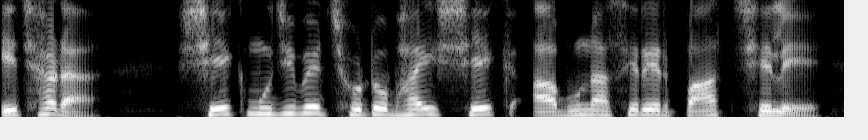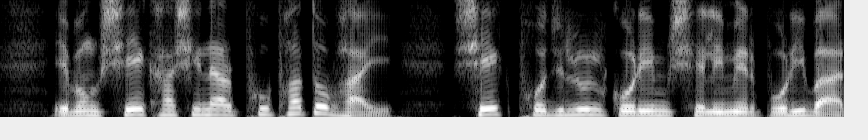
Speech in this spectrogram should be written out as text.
এছাড়া শেখ মুজিবের ছোট ভাই শেখ আবু নাসেরের পাঁচ ছেলে এবং শেখ হাসিনার ফুফাতো ভাই শেখ ফজলুল করিম সেলিমের পরিবার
